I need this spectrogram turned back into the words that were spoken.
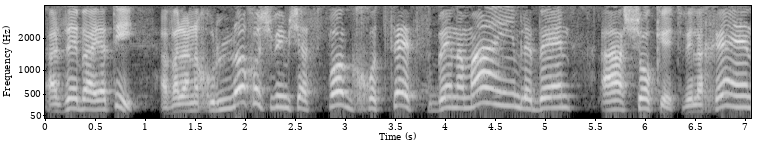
אז זה בעייתי, אבל אנחנו לא חושבים שהספוג חוצץ בין המים לבין השוקת, ולכן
